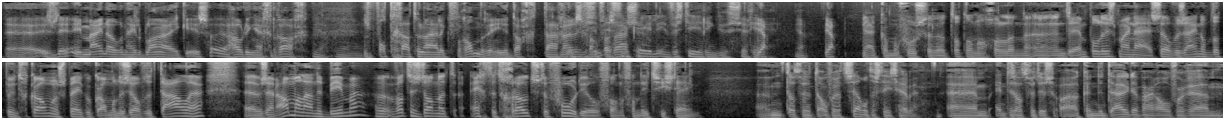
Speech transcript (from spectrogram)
-hmm. uh, is in mijn ogen een hele belangrijke, is houding en gedrag. Ja, ja, ja. Dus wat gaat er nou eigenlijk veranderen in je dag, dagelijks gang van zaken? een essentiële investering dus, zeg je. Ja. Ja. Ja. ja, ik kan me voorstellen dat dat dan nog wel een, een drempel is. Maar nou ja, stel, we zijn op dat punt gekomen. We spreken ook allemaal dezelfde taal. Hè. we zijn allemaal aan het bimmen. wat is dan het, echt het grootste voordeel van, van dit systeem? Um, dat we het over hetzelfde steeds hebben. Um, en dat we dus kunnen duiden waarover, um,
